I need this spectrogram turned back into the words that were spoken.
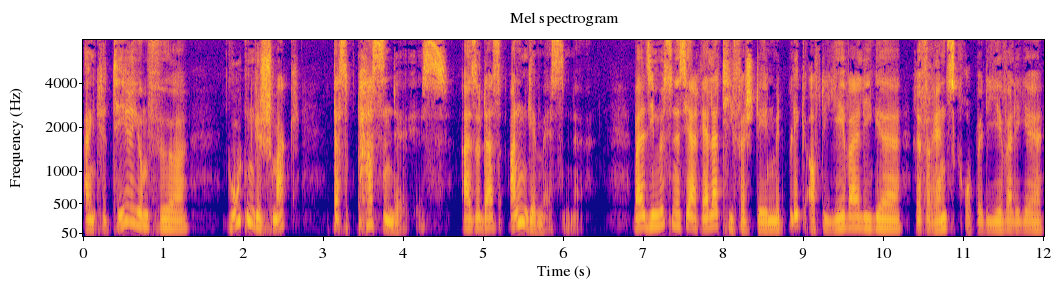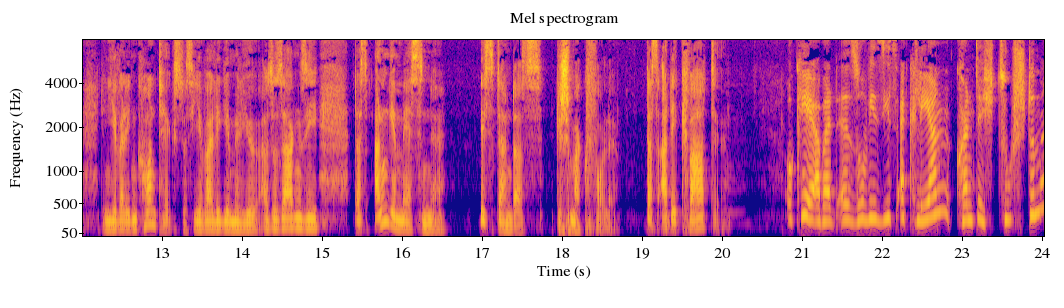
ein Kriterium für guten Geschmack das Passende ist, also das Angemessene. Weil Sie müssen es ja relativ verstehen mit Blick auf die jeweilige Referenzgruppe, die jeweilige, den jeweiligen Kontext, das jeweilige Milieu. Also sagen Sie, das Angemessene ist dann das Geschmackvolle, das Adäquate. Okay, aber äh, so wie Sie es erklären, könnte ich zustimmen.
